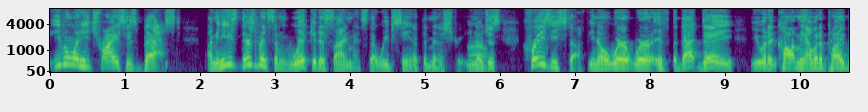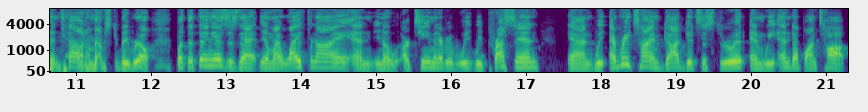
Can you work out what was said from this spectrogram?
even when he tries his best, I mean, he's there's been some wicked assignments that we've seen at the ministry, you know, oh. just crazy stuff, you know, where where if that day you would have caught me, I would have probably been down. I mean, I'm just gonna be real. But the thing is, is that you know, my wife and I and you know, our team and every we we press in and we every time God gets us through it and we end up on top.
